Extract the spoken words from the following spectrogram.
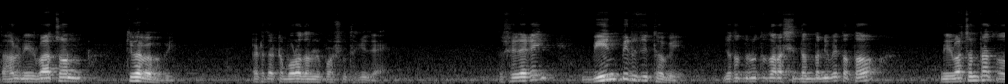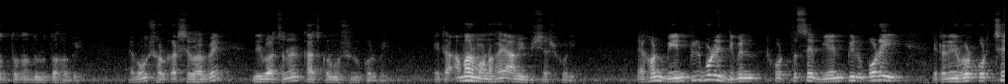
তাহলে নির্বাচন কীভাবে হবে? এটা তো একটা বড় ধরনের প্রশ্ন থেকে যায়। তো সেই জায়গায় বিএনপির উচিত হবে, যত দ্রুত তারা সিদ্ধান্ত নেবে, তত নির্বাচনটা তত তত দ্রুত হবে এবং সরকার সেভাবে নির্বাচনের কাজকর্ম শুরু করবে। এটা আমার মনে হয়, আমি বিশ্বাস করি। এখন বিএনপির উপরেই ডিপেন্ড করতেছে, বিএনপির উপরেই এটা নির্ভর করছে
